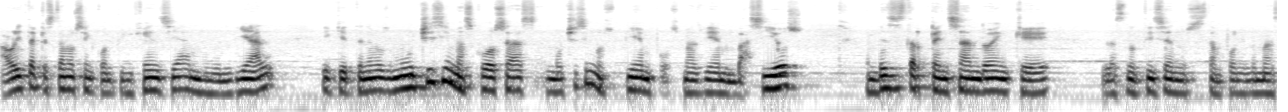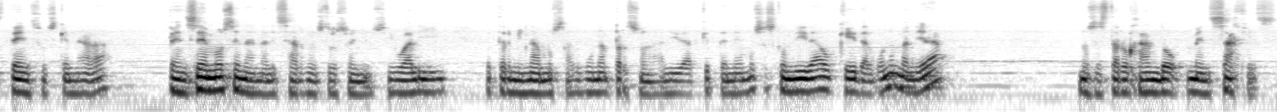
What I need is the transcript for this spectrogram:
ahorita que estamos en contingencia mundial y que tenemos muchísimas cosas, muchísimos tiempos más bien vacíos, en vez de estar pensando en que las noticias nos están poniendo más tensos que nada, pensemos en analizar nuestros sueños. Igual y determinamos alguna personalidad que tenemos escondida o que de alguna manera nos está arrojando mensajes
